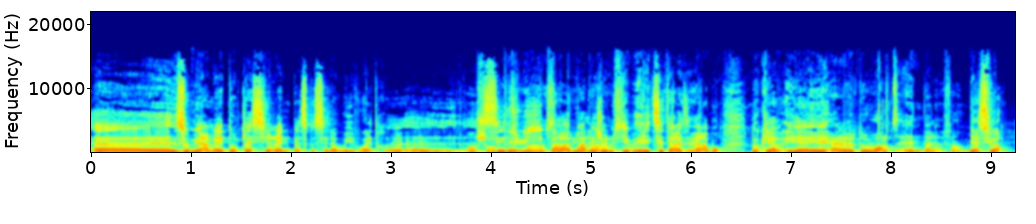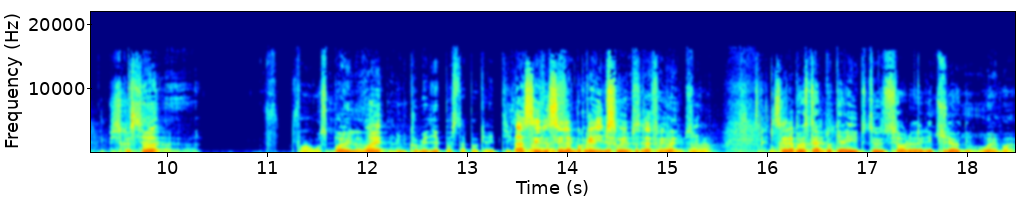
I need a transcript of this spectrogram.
Euh, The Mermaid donc la sirène parce que c'est là où ils vont être euh, Enchantés séduits par- par, séduits par les jeunes filles etc etc bon. Donc il y a, il y a- Et à The World's End à la fin, bien sûr. Puisque c'est. Enfin, on spoil Ouais. une comédie post-apocalyptique. Ah, c'est- Enfin, l'apocalypse, oui, tout à fait, ouais. voilà. c'est la Post-apocalypse sur l'épilogue. Ouais, voilà.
